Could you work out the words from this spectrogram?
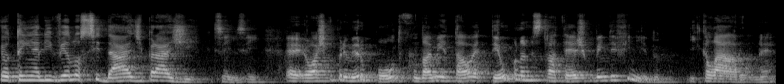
eu tenha ali velocidade para agir. Sim, sim. É, eu acho que o primeiro ponto fundamental é ter um plano estratégico bem definido. E claro, né?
